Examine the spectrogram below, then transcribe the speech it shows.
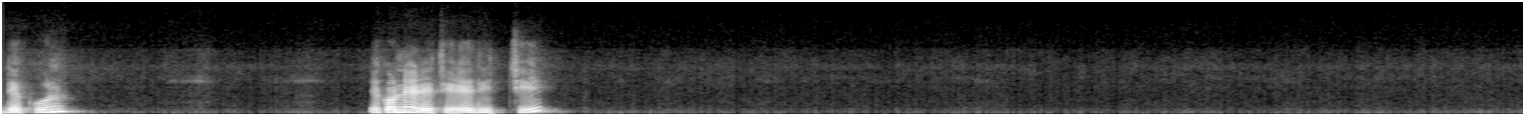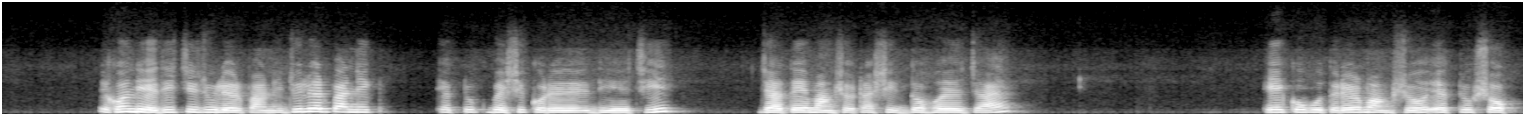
দেখুন। এখন নেড়ে চেড়ে দিচ্ছি। এখন দিয়ে দিচ্ছি জুলের পানি। জুলের পানি একটু বেশি করে দিয়েছি যাতে মাংসটা সিদ্ধ হয়ে যায়। এই কবুতরের মাংস একটু শক্ত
